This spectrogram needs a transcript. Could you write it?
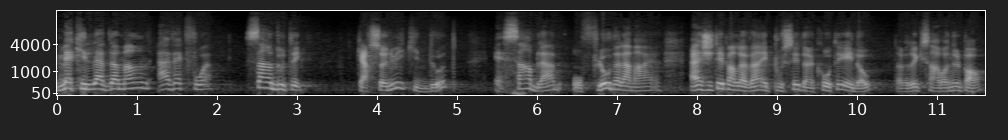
Mais qu'il la demande avec foi, sans douter. Car celui qui doute est semblable au flot de la mer, agité par le vent et poussé d'un côté et d'autre. Ça veut dire qu'il s'en va nulle part.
